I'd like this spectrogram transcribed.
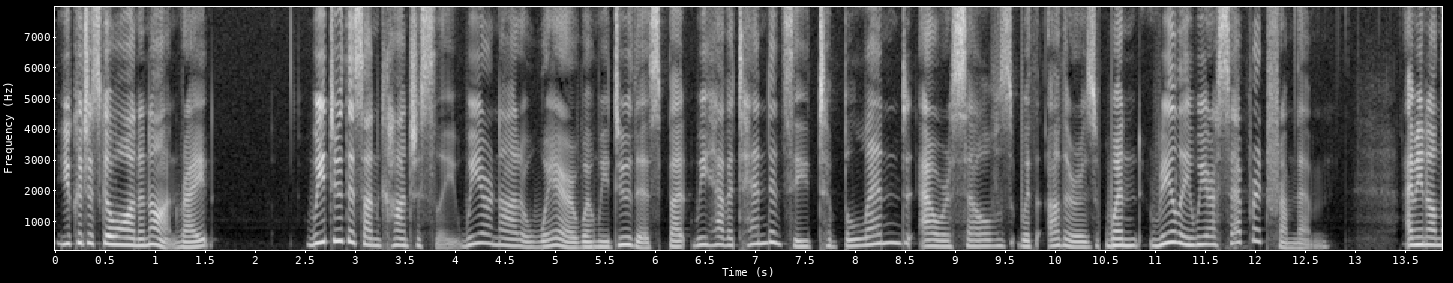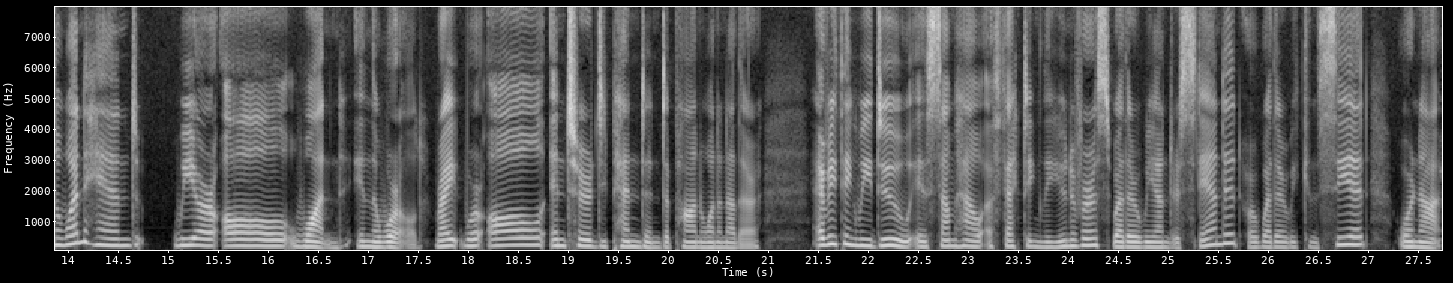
You could just go on and on, right? We do this unconsciously. We are not aware when we do this, but we have a tendency to blend ourselves with others when really we are separate from them. I mean, on the one hand, we are all one in the world, right? We're all interdependent upon one another. Everything we do is somehow affecting the universe, whether we understand it or whether we can see it or not.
